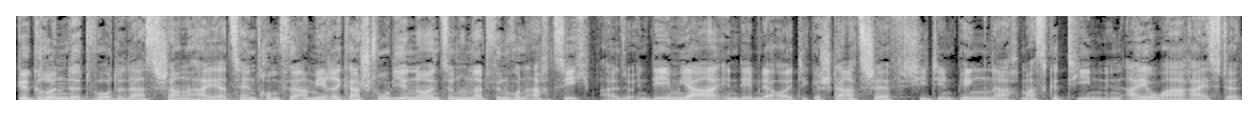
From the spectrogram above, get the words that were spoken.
Gegründet wurde das Shanghaier Zentrum für Amerikastudien 1985, also in dem Jahr, in dem der heutige Staatschef Xi Jinping nach Muscatine in Iowa reiste,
